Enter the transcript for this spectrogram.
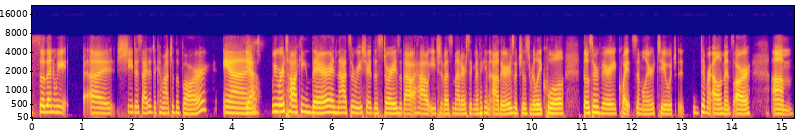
so then we uh she decided to come out to the bar and Yeah. we were talking there and that's where we shared the stories about how each of us met our significant others, which was really cool. Those are very quite similar too, which uh, different elements are. Um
